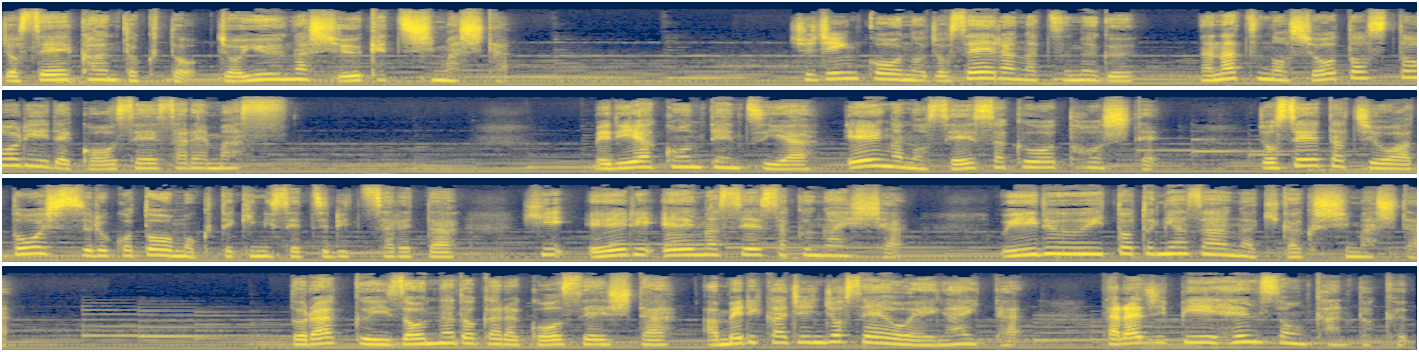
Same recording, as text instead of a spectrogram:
女性監督と女優が集結しました。主人公の女性らが紡ぐ7つのショートストーリーで構成されます。メディアコンテンツや映画の制作を通して女性たちを後押しすることを目的に設立された非営利映画制作会社 We Do It Together が企画しました。ドラッグ依存などから構成したアメリカ人女性を描いたタラジ・ピー・ヘンソン監督、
